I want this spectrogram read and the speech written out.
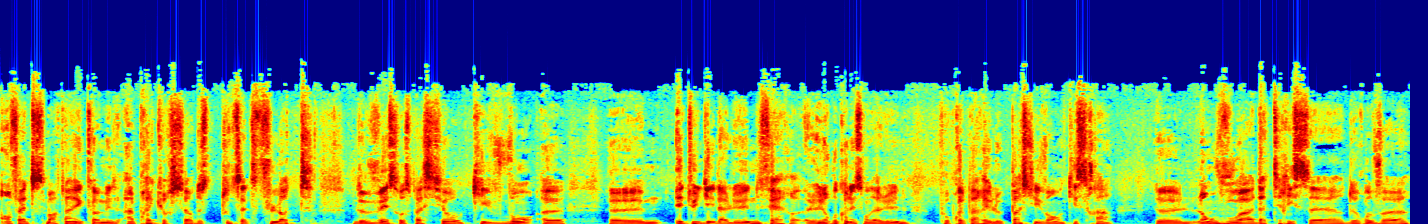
En fait, Smartin est comme un précurseur de toute cette flotte de vaisseaux spatiaux qui vont euh, euh, étudier la Lune, faire une reconnaissance de la Lune pour préparer le pas suivant qui sera euh, l'envoi d'atterrisseurs, de rovers,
